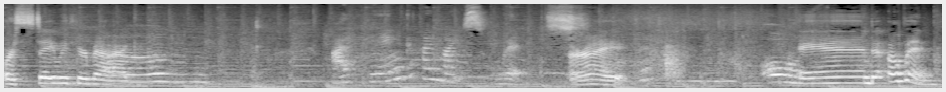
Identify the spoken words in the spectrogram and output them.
or stay with your bag? Um, I think I might switch. All right. Oh. And open.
